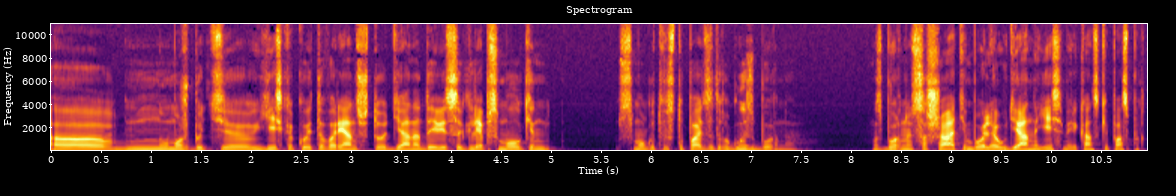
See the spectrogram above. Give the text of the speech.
а, ну, может быть, э, есть какой-то вариант, что Диана Дэвис и Глеб Смолкин смогут выступать за другую сборную? Сборную США, тем более у Дианы есть американский паспорт.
